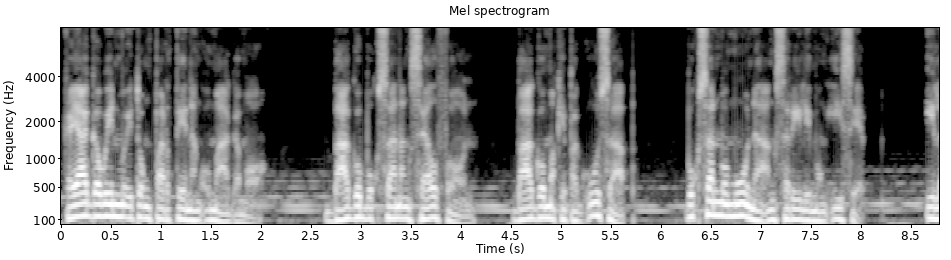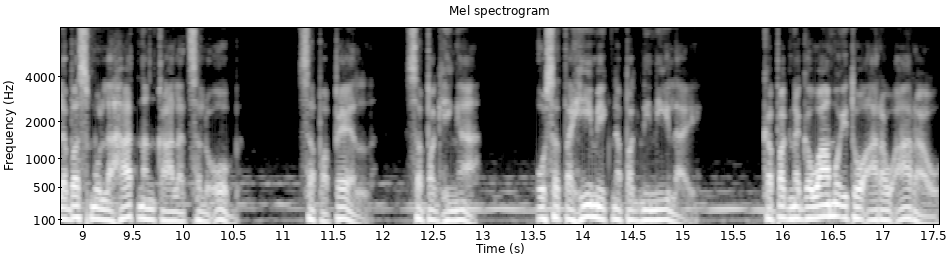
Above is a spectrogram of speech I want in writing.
Kaya gawin mo itong parte ng umaga mo. Bago buksan ang cellphone, bago makipag-usap, buksan mo muna ang sarili mong isip. Ilabas mo lahat ng kalat sa loob, sa papel, sa paghinga, o sa tahimik na pagninilay. Kapag nagawa mo ito araw-araw,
